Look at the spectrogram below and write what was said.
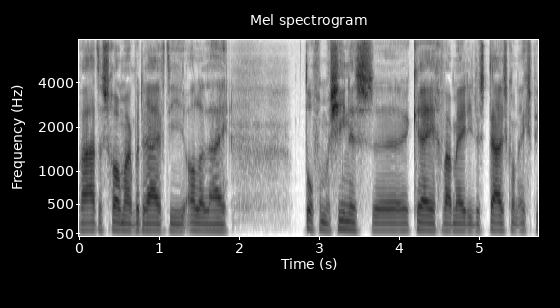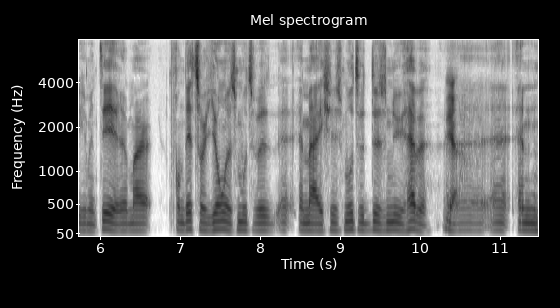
waterschoonmaakbedrijf die allerlei toffe machines kreeg waarmee die dus thuis kan experimenteren. Maar van dit soort jongens moeten we eh, en meisjes moeten we het dus nu hebben. Ja. Eh, en, en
